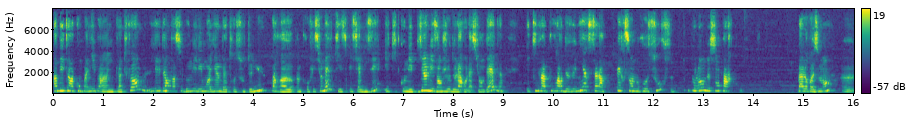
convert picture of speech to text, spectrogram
En étant accompagné par une plateforme, l'aidant va se donner les moyens d'être soutenu par euh, un professionnel qui est spécialisé et qui connaît bien les enjeux de la relation d'aide et qui va pouvoir devenir sa personne ressource tout au long de son parcours. Malheureusement, euh,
